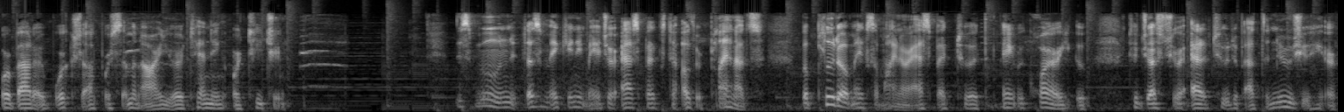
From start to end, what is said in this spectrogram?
or about a workshop or seminar you're attending or teaching. This moon doesn't make any major aspects to other planets, but Pluto makes a minor aspect to it that may require you to adjust your attitude about the news you hear.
